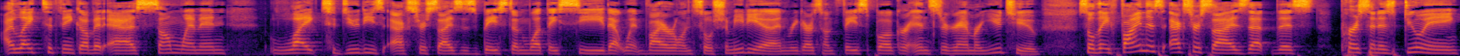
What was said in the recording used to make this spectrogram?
I like to think of it as some women like to do these exercises based on what they see that went viral on social media in regards on Facebook or Instagram or YouTube. So they find this exercise that this person is doing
